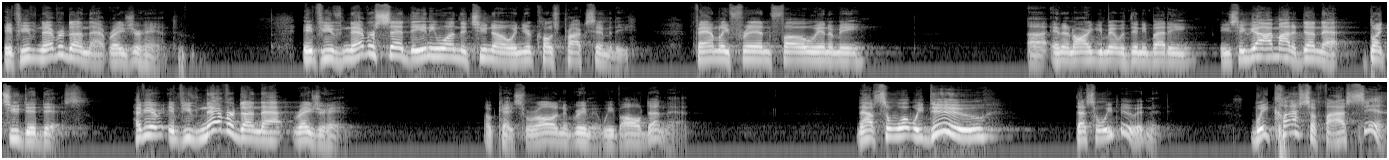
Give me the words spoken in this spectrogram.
If you've never done that, raise your hand. If you've never said to anyone that you know in your close proximity, family, friend, foe, enemy, uh, in an argument with anybody, you say, Yeah, I might have done that but you did this. Have you ever, if you've never done that, raise your hand. Okay, so we're all in agreement. We've all done that. Now, so what we do, that's what we do, isn't it? We classify sin.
